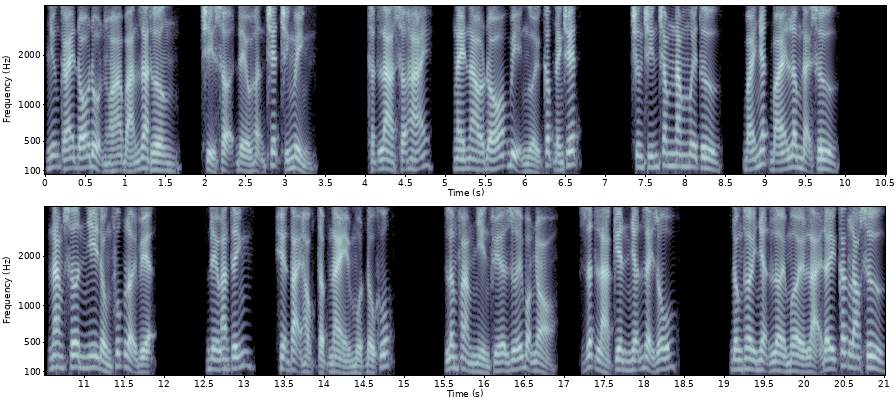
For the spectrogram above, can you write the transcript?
những cái đó độn hóa bán ra thường, chỉ sợ đều hận chết chính mình. Thật là sợ hãi, ngày nào đó bị người cấp đánh chết. chương 954, bái nhất bái lâm đại sư. Nam Sơn Nhi đồng phúc lợi viện. Đều an tĩnh, hiện tại học tập này một đầu khúc. Lâm Phàm nhìn phía dưới bọn nhỏ, rất là kiên nhẫn dạy dỗ. Đồng thời nhận lời mời lại đây các lao sư,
